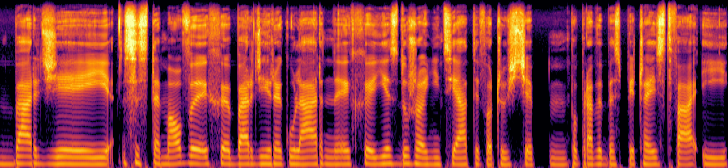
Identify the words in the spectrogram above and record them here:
bardziej systemowych, bardziej regularnych. Jest dużo inicjatyw, oczywiście mm, poprawy bezpieczeństwa i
